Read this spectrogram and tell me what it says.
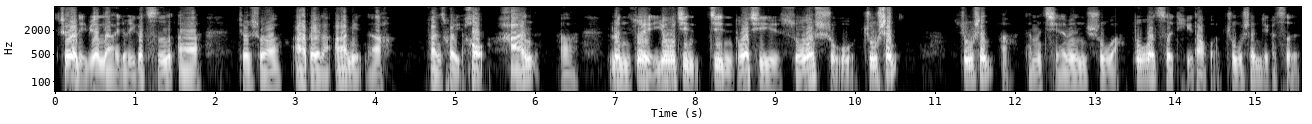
这里边呢有一个词啊，就是说二贝勒阿敏呢。犯错以后，韩啊论罪幽禁，禁夺其所属诸身。诸身啊，咱们前文书啊多次提到过“诸身”这个词，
